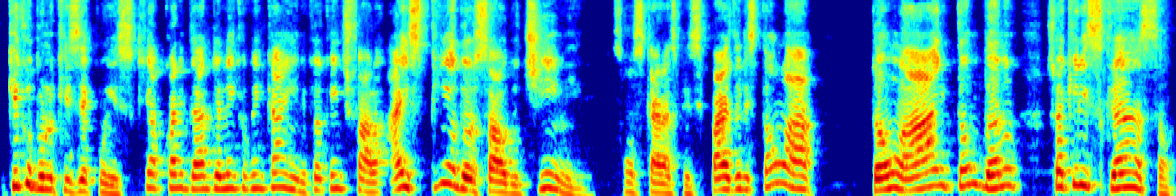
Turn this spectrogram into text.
O que, que o Bruno quis dizer com isso? Que a qualidade do elenco vem caindo, que é o que a gente fala. A espinha dorsal do time, são os caras principais, eles estão lá. Estão lá e estão dando. Só que eles cansam.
